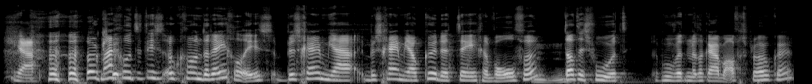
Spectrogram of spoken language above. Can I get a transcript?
Ja, maar goed, het is ook gewoon de regel is: bescherm, jou, bescherm jouw kudde tegen wolven. Mhm. Dat is hoe, het, hoe we het met elkaar hebben afgesproken.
